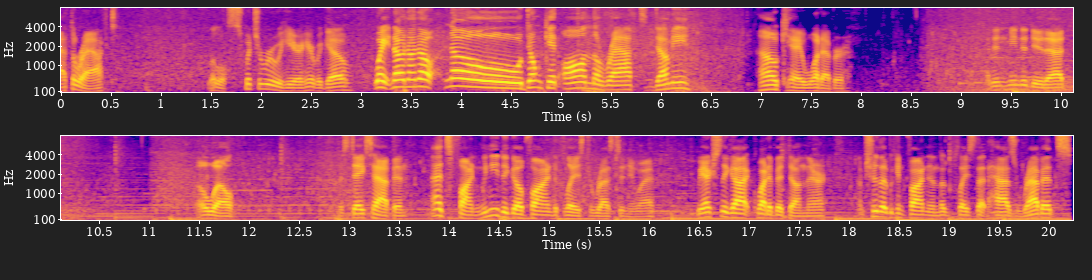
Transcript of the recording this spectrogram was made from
at the raft. A little switcheroo here. Here we go. Wait, no, no, no. No! Don't get on the raft, dummy. Okay, whatever. I didn't mean to do that. Oh well. Mistakes happen. That's fine. We need to go find a place to rest anyway. We actually got quite a bit done there. I'm sure that we can find another place that has rabbits,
